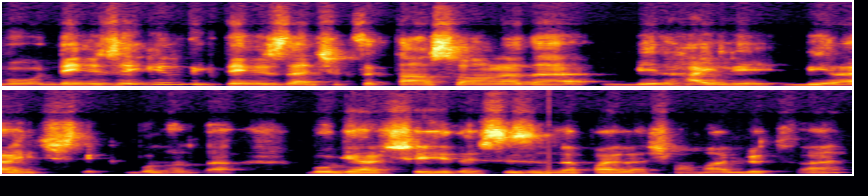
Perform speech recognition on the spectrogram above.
bu denize girdik denizden çıktıktan sonra da bir hayli bira içtik bunu da bu gerçeği de sizinle paylaşmama lütfen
